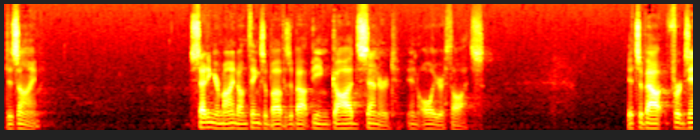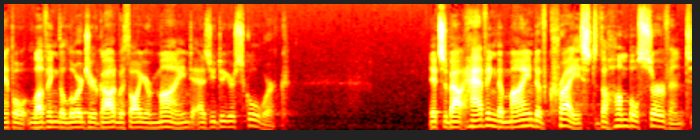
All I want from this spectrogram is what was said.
design. Setting your mind on things above is about being God centered in all your thoughts. It's about, for example, loving the Lord your God with all your mind as you do your schoolwork. It's about having the mind of Christ, the humble servant,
